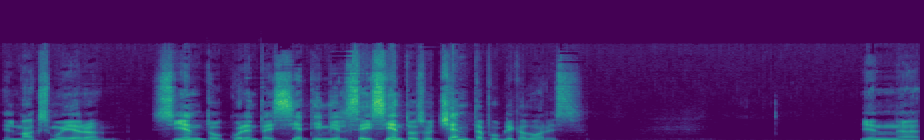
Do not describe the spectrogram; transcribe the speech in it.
el máximo era 147.680 publicadores. Y en, uh,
